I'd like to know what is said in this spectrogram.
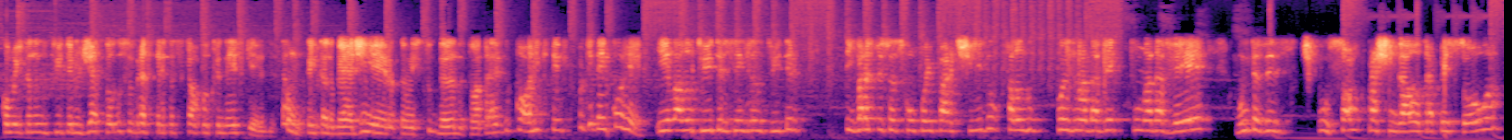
comentando no Twitter o dia todo sobre as tretas que estão acontecendo na esquerda. Estão tentando ganhar dinheiro, estão estudando, estão atrás do corre que tem, porque tem que correr. E lá no Twitter, você entra no Twitter, tem várias pessoas que compõem partido, falando coisa nada a ver com nada a ver, muitas vezes, tipo, só pra xingar outra pessoa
